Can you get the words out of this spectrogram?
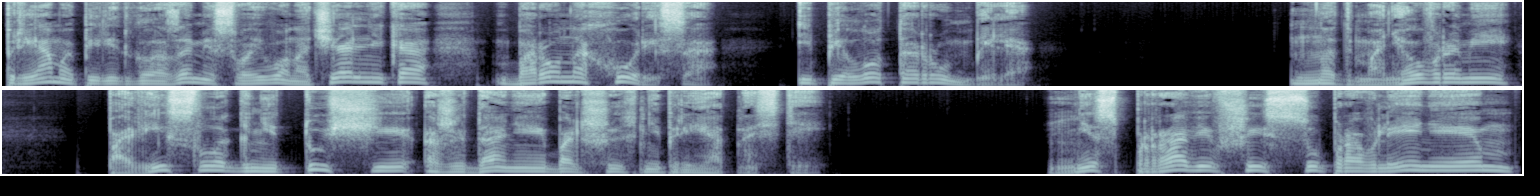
прямо перед глазами своего начальника, барона Хориса и пилота Румбеля. Над маневрами повисло гнетущее ожидание больших неприятностей. Не справившись с управлением,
